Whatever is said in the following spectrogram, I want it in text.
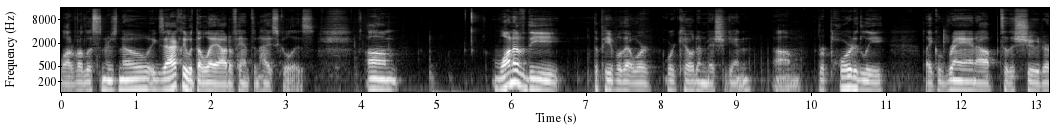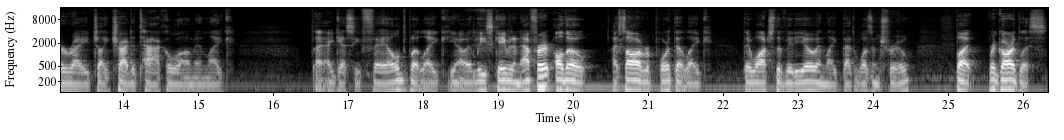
A lot of our listeners know exactly what the layout of Hampton High School is. Um, one of the the people that were were killed in Michigan um, reportedly like ran up to the shooter, right? Like tried to tackle him and like I guess he failed, but like you know, at least gave it an effort. Although I saw a report that like they watched the video and like that wasn't true. But regardless,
